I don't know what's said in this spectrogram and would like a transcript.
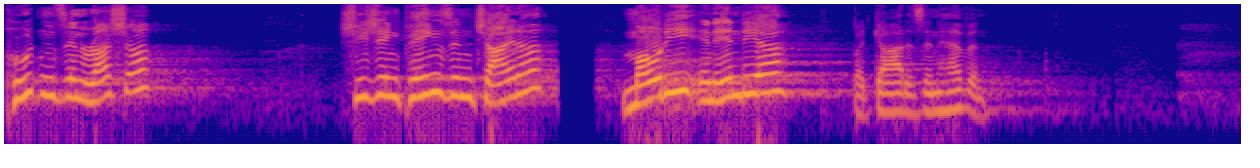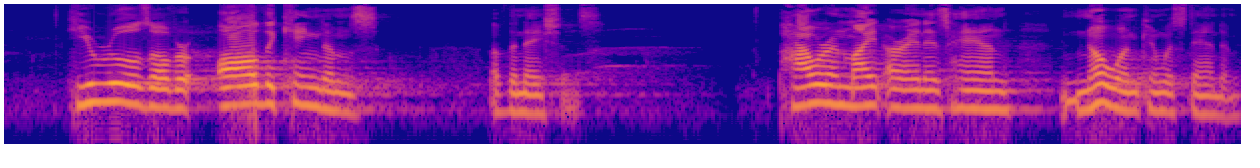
Putin's in Russia. Xi Jinping's in China, Modi in India, but God is in heaven. He rules over all the kingdoms of the nations. Power and might are in his hand. No one can withstand him.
